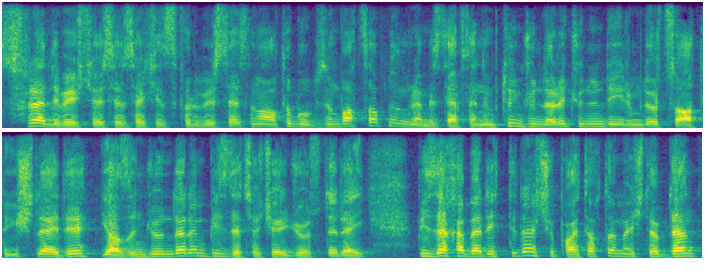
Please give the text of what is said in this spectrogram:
055880186 bu bizim WhatsApp nömrəmiz. Həftənin bütün günləri günün də 24 saatı işləydi. Yazın göndərin, biz də çəkək göstərək. Bizə xəbər etdilər ki, paytaxtda məktəbdən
